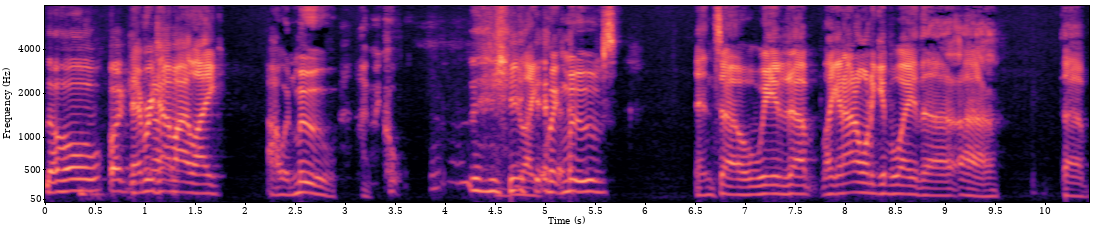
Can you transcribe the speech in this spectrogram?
The whole fucking. Every time I like, I would move. I'm like, cool. He, like quick moves. And so we ended up like, and I don't want to give away the uh the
